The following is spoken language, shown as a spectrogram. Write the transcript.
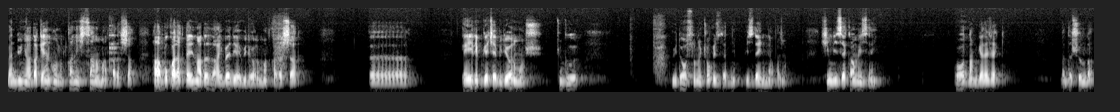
ben dünyadaki en unutkan insanım arkadaşlar. Ha bu karakterin adı Rahibe diye biliyorum arkadaşlar. Ee, eğirip geçebiliyormuş. Çünkü videosunu çok izledim. İzleyin ne yapacağım. Şimdi zekamı izleyin. O oradan gelecek. Ben de şundan.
